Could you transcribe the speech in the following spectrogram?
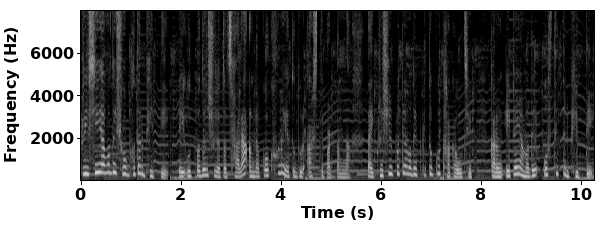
কৃষি আমাদের সভ্যতার ভিত্তি। এই উৎপাদনশীলতা ছাড়া আমরা কখনোই এত দূর আসতে পারতাম না। তাই কৃষির প্রতি আমাদের কৃতজ্ঞ থাকা উচিত, কারণ এটাই আমাদের অস্তিত্বের ভিত্তি।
